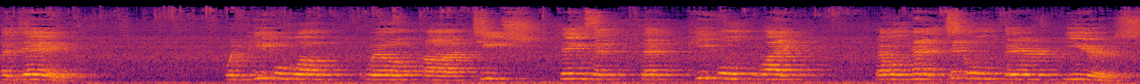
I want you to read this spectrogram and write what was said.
a day when people will, will uh, teach things that, that people like, that will kind of tickle their ears.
